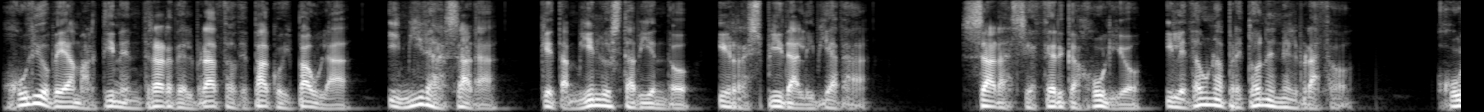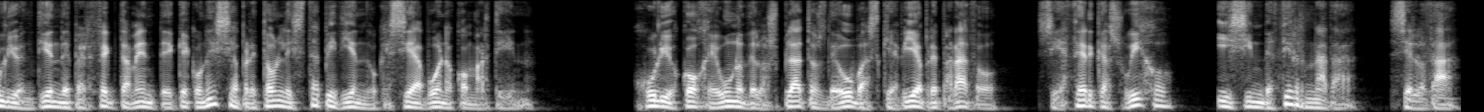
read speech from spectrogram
Julio ve a Martín entrar del brazo de Paco y Paula y mira a Sara, que también lo está viendo, y respira aliviada. Sara se acerca a Julio y le da un apretón en el brazo. Julio entiende perfectamente que con ese apretón le está pidiendo que sea bueno con Martín. Julio coge uno de los platos de uvas que había preparado, se acerca a su hijo y sin decir nada, se lo da.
